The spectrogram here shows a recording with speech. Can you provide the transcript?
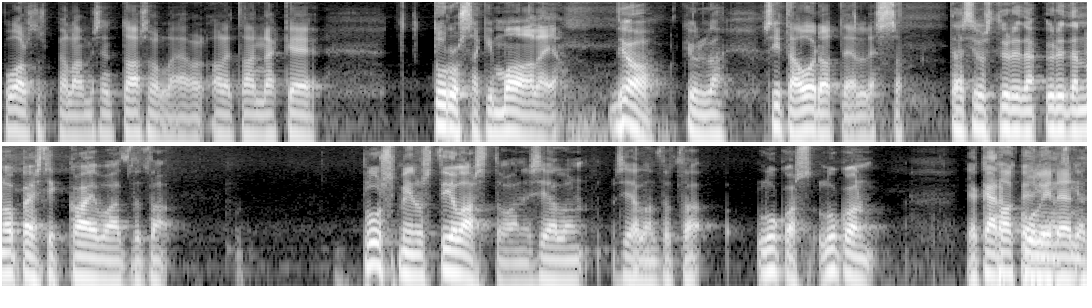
puolustuspelaamisen tasolla ja aletaan näkee Turussakin maaleja Joo, kyllä. sitä odotellessa. Tässä just yritän, yritän nopeasti kaivaa tota plus-miinus tilastoa, niin siellä on, siellä on tota Lukos, Lukon ja Kärppien Hakulinen.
